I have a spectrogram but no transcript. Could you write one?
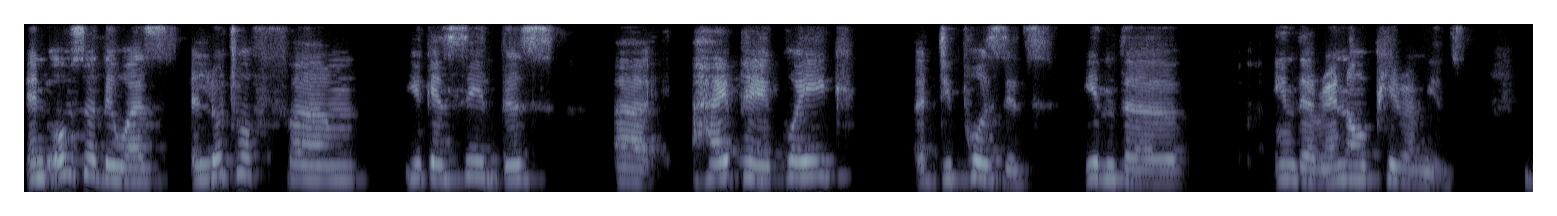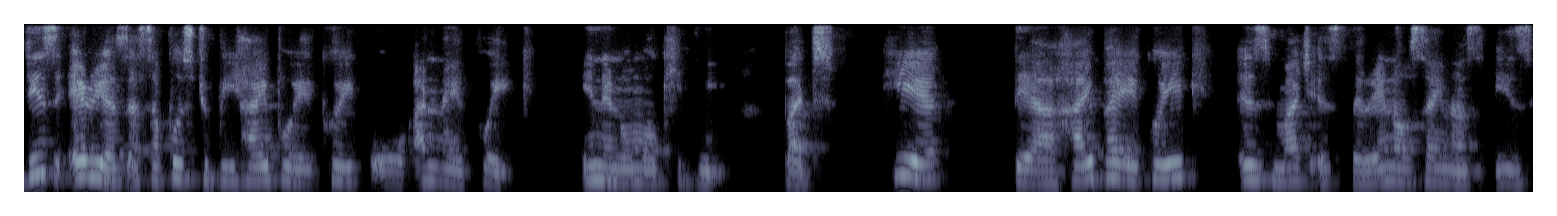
And also there was a lot of, um, you can see this uh, uh, deposits in the, in the renal pyramids. These areas are supposed to be hypoechoic or anechoic in a normal kidney, but here they are hyperechoic as much as the renal sinus is.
